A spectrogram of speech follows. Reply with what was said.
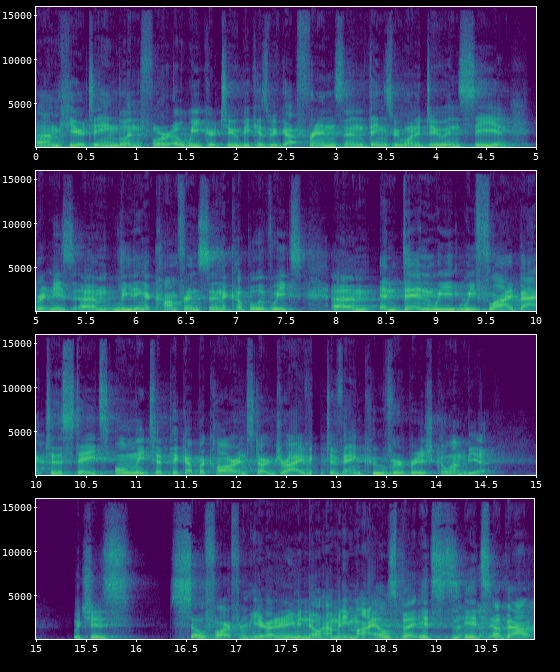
um, here to England for a week or two because we've got friends and things we want to do and see. And Brittany's um, leading a conference in a couple of weeks. Um, and then we, we fly back to the States only to pick up a car and start driving to Vancouver, British Columbia, which is so far from here. I don't even know how many miles, but it's it's about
